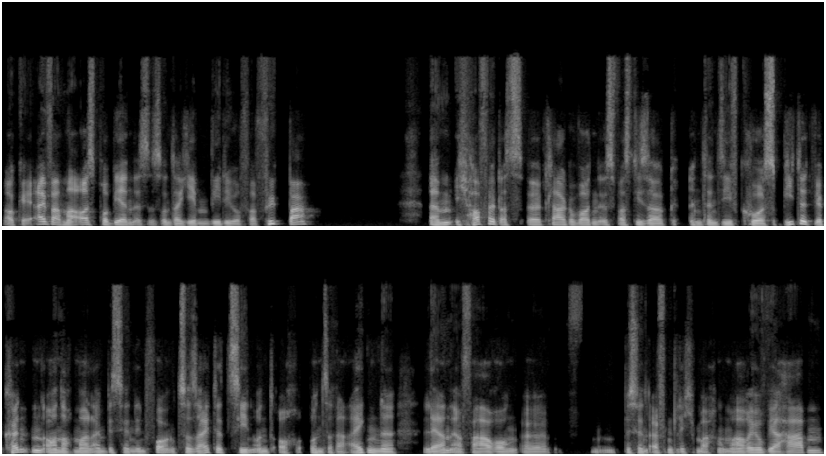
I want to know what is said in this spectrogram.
Okay, einfach mal ausprobieren. Es ist unter jedem Video verfügbar. Ähm, ich hoffe, dass äh, klar geworden ist, was dieser Intensivkurs bietet. Wir könnten auch noch mal ein bisschen den Vorhang zur Seite ziehen und auch unsere eigene Lernerfahrung äh, ein bisschen öffentlich machen, Mario. Wir haben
